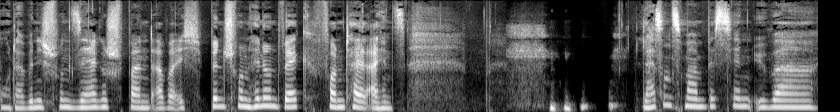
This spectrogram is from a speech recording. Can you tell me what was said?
oh, da bin ich schon sehr gespannt, aber ich bin schon hin und weg von Teil 1. Lass uns mal ein bisschen über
